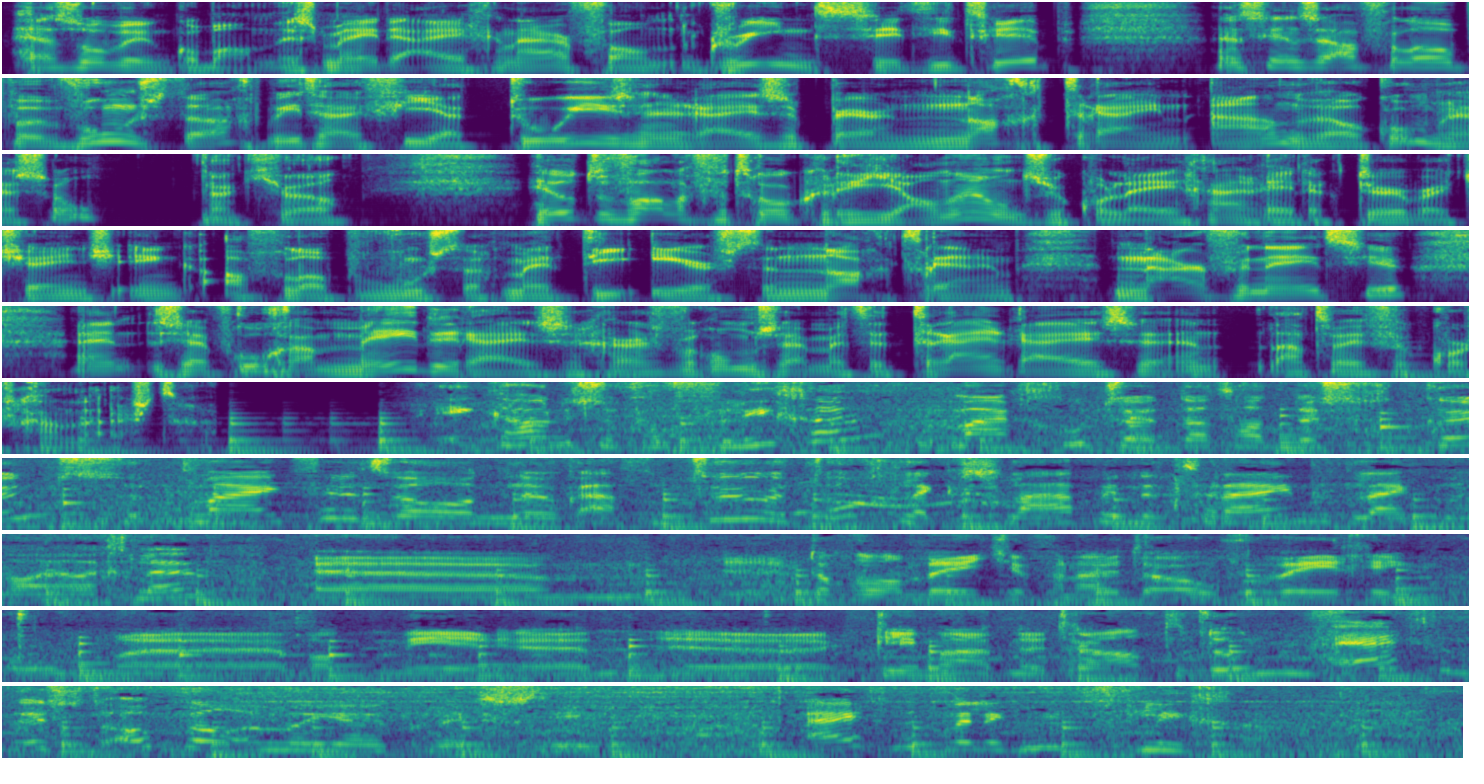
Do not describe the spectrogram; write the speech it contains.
Hessel Winkelman is mede-eigenaar van Green City Trip. En sinds afgelopen woensdag biedt hij via TUI zijn reizen per nachttrein aan. Welkom, Hessel. Dankjewel. Heel toevallig vertrok Rianne, onze collega en redacteur bij Change Inc. afgelopen woensdag met die eerste nachttrein naar Venetië. En zij vroeg aan medereizigers waarom zij met de trein reizen. En laten we even kort gaan luisteren. Ik hou niet zo van vliegen, maar goed, eh, dat had dus gekund. Maar ik vind het wel een leuk avontuur, toch? Lekker slapen in de trein, dat lijkt me wel heel erg leuk. Ehm, toch wel een beetje vanuit de overweging om eh, wat meer eh, eh, klimaatneutraal te doen. Eigenlijk is het ook wel een milieukwestie. Eigenlijk wil ik niet vliegen.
